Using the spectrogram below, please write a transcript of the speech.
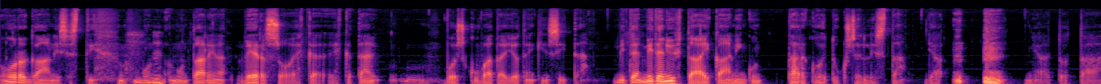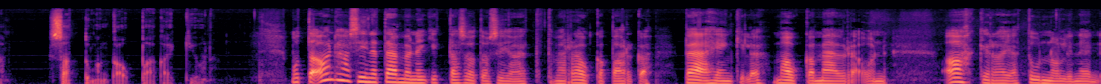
orgaanisesti mun, mm. mun tarinat versoo. Ehkä, ehkä tämä voisi kuvata jotenkin sitä. Miten, miten yhtä aikaa niin kuin tarkoituksellista ja, ja tota, sattuman kauppaa kaikki on. Mutta onhan siinä tämmöinenkin taso tosiaan, että tämä raukkaparka päähenkilö, Maukka Mäyrä, on ahkera ja tunnollinen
